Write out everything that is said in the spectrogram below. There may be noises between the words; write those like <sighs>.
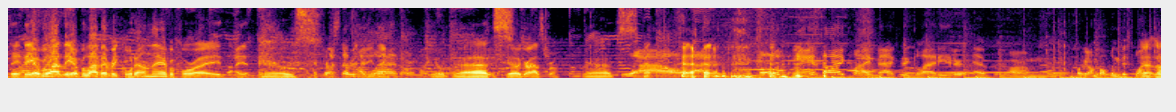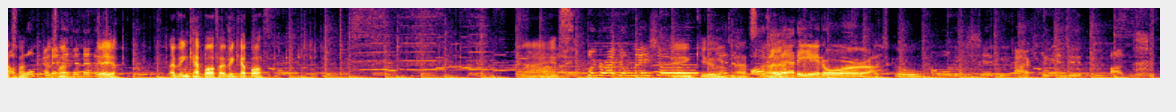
They, they overlap they overlap every cooldown there before I I, Yeah, it was. I press That's, that's my everything. Vlad. Oh my Yo, god. grats. Yo, grass, bro. Grats. Wow, that is the most anticlimactic gladiator ever. Um, okay, I'm bubbling this blind. Yeah, that's fine. That's fine. Yeah, yeah. I have incap off. I have incap off. Congratulations! Thank you. That's awesome. nice. Gladiator. Let's go. Holy shit, we actually ended positive.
